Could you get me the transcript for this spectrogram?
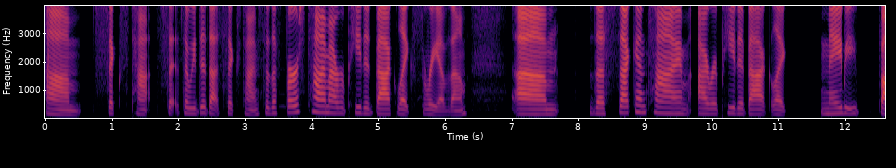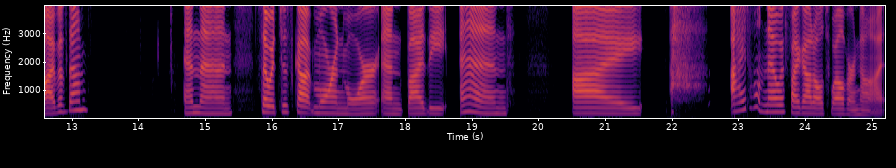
um, six times. So we did that six times. So the first time I repeated back like three of them. Um, the second time I repeated back like maybe five of them. And then, so it just got more and more. And by the end, I, I don't know if I got all 12 or not.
